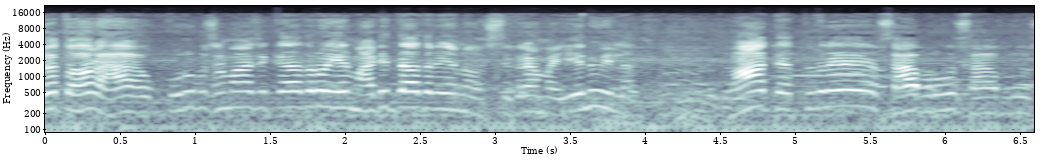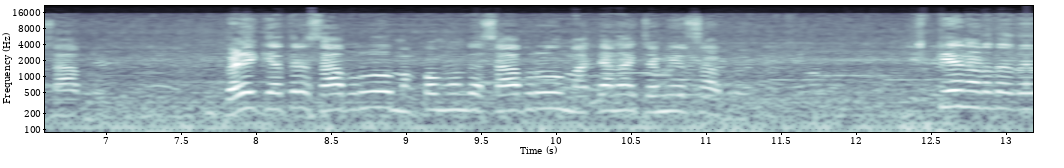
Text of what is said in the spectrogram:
ಇವತ್ತು ಅವ್ರ ಕುರುಬ ಸಮಾಜಕ್ಕಾದರೂ ಏನು ಮಾಡಿದ್ದಾದ್ರೂ ಏನು ಸಿದ್ದರಾಮಯ್ಯ, ಏನೂ ಇಲ್ಲ. ಮಾತೆತ್ತಿದ್ರೆ ಸಾಬ್ರು ಸಾಬ್ರು ಸಾಬ್ರು. ಬೆಳಗ್ಗೆ ಎತ್ತರೆ ಸಾಬ್ರು ಮಕ್ಕ ಮುಂದೆ ಸಾಬ್ರು, ಮಧ್ಯಾಹ್ನ ಜಮೀರ್ ಸಾಬ್ರು. ಇಷ್ಟೇ ನಡೆದದ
